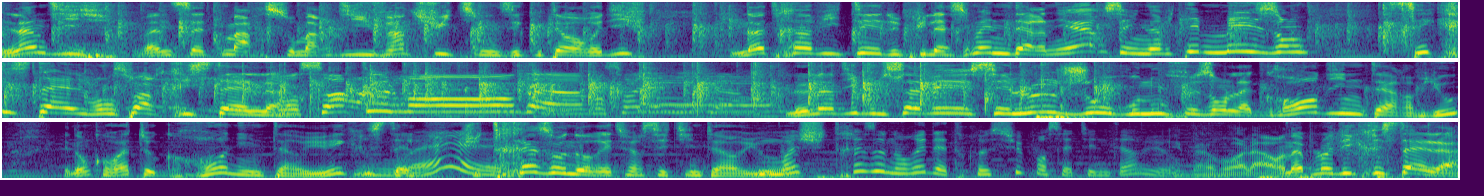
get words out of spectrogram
Lundi 27 mars au mardi 28, si vous nous écoutez en rediff, notre invité depuis la semaine dernière, c'est une invitée maison. C'est Christelle. Bonsoir Christelle. Bonsoir tout le monde. Bonsoir Yannick. Le lundi, vous le savez, c'est le jour où nous faisons la grande interview. Et donc, on va te grande interviewer, Christelle. Ouais. Je suis très honoré de faire cette interview. Moi, je suis très honorée d'être reçue pour cette interview. Et ben voilà, on applaudit Christelle.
